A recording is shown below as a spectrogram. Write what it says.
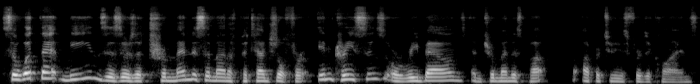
So, what that means is there's a tremendous amount of potential for increases or rebounds and tremendous opportunities for declines.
